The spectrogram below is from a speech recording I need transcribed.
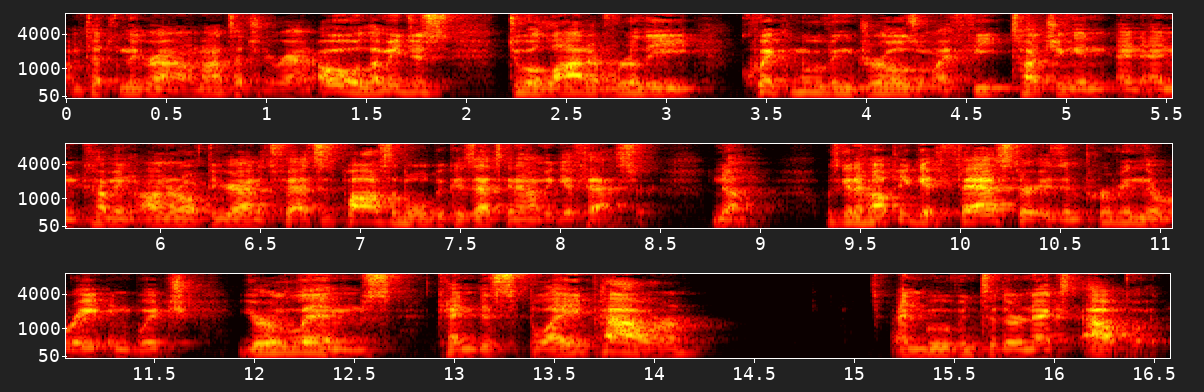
I'm touching the ground. I'm not touching the ground. Oh, let me just do a lot of really quick moving drills with my feet touching and, and, and coming on and off the ground as fast as possible because that's going to help me get faster. No, What's going to help you get faster is improving the rate in which your limbs can display power and move into their next output.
